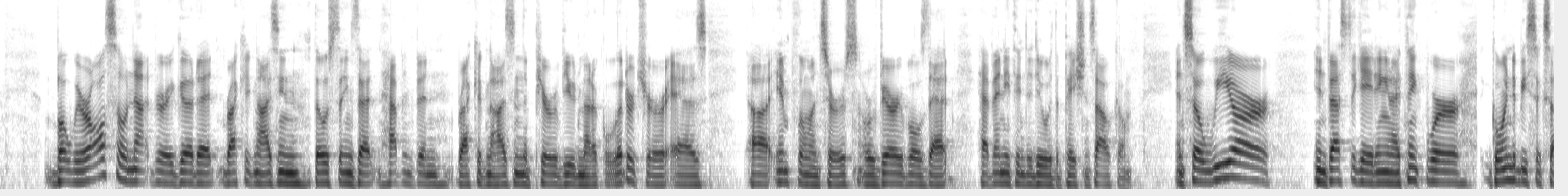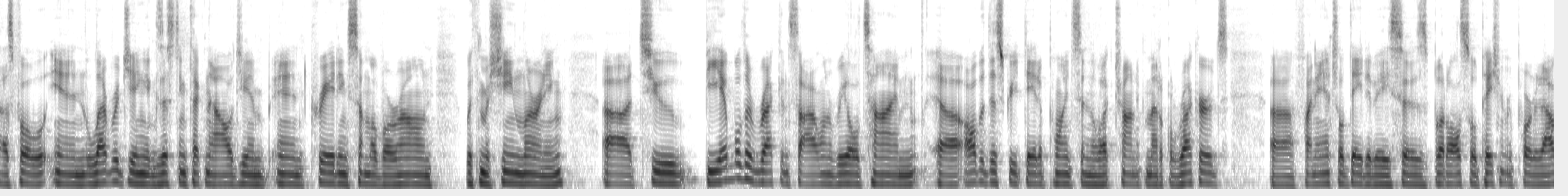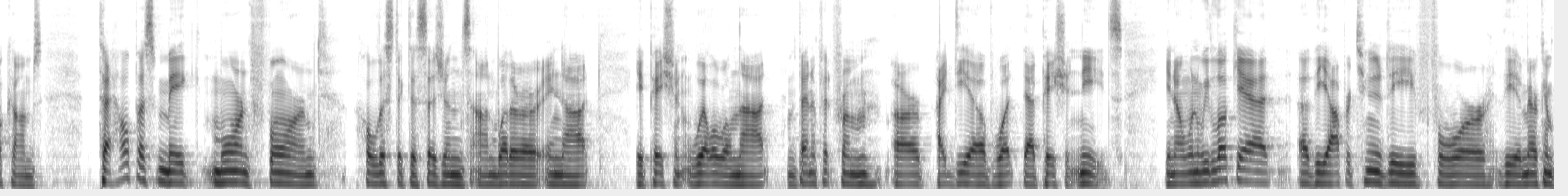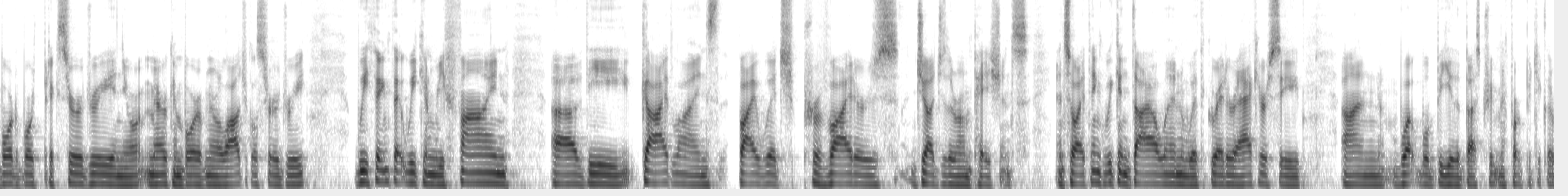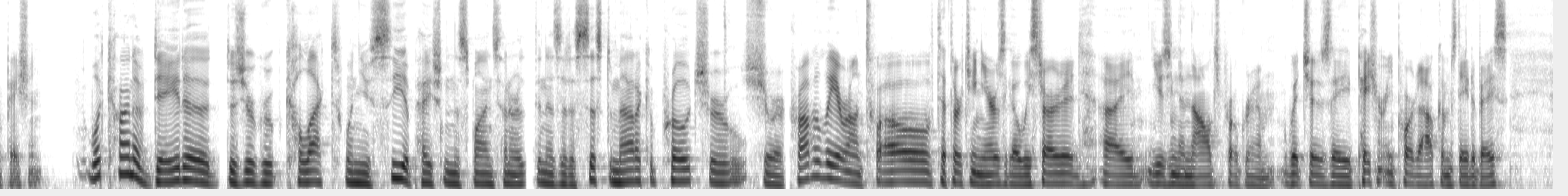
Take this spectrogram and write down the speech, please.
But we're also not very good at recognizing those things that haven't been recognized in the peer reviewed medical literature as uh, influencers or variables that have anything to do with the patient's outcome. And so we are investigating, and I think we're going to be successful in leveraging existing technology and, and creating some of our own with machine learning. Uh, to be able to reconcile in real time uh, all the discrete data points in electronic medical records, uh, financial databases, but also patient reported outcomes to help us make more informed, holistic decisions on whether or not a patient will or will not benefit from our idea of what that patient needs. You know, when we look at uh, the opportunity for the American Board of Orthopedic Surgery and the American Board of Neurological Surgery, we think that we can refine uh, the guidelines by which providers judge their own patients. And so I think we can dial in with greater accuracy on what will be the best treatment for a particular patient. What kind of data does your group collect when you see a patient in the spine center? And is it a systematic approach or? Sure. Probably around 12 to 13 years ago, we started uh, using the Knowledge Program, which is a patient reported outcomes database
